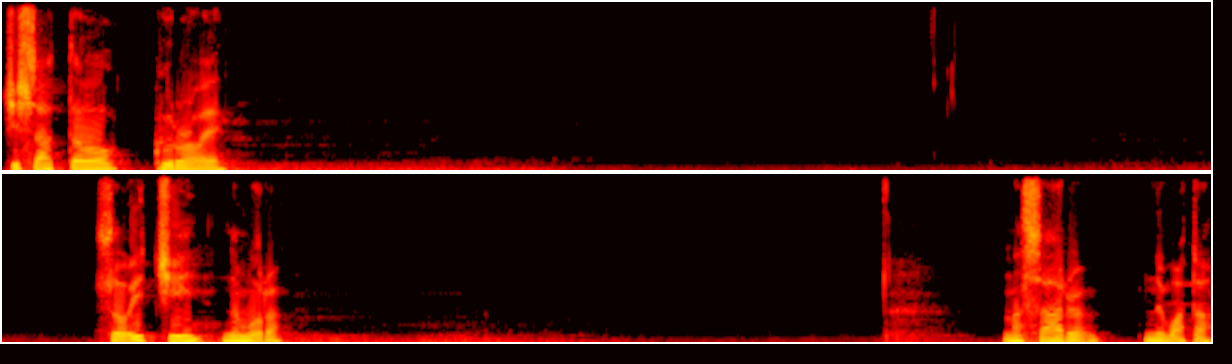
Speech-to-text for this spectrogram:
Chisato Kuroe. Soichi Nomura. Masaru Niwata.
